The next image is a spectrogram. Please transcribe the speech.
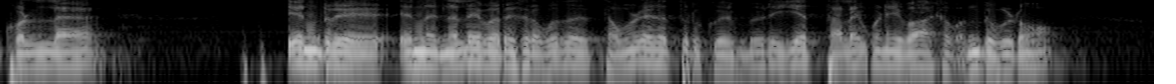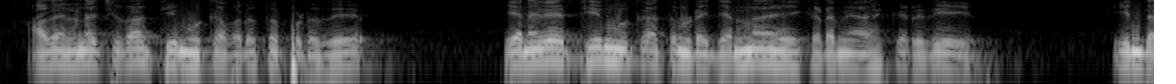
கொல்ல என்று என்ன நிலை வருகிற போது தமிழகத்திற்கு ஒரு பெரிய தலைமுனைவாக வந்துவிடும். அதை நினச்சி தான் திமுக வருத்தப்படுது. எனவே திமுக தன்னுடைய ஜனநாயக கடமையாக கருதி இந்த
